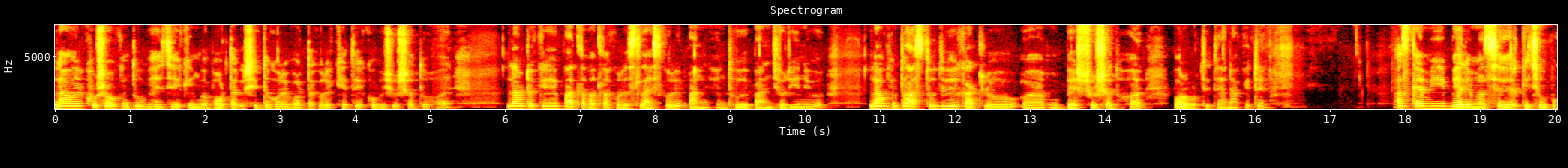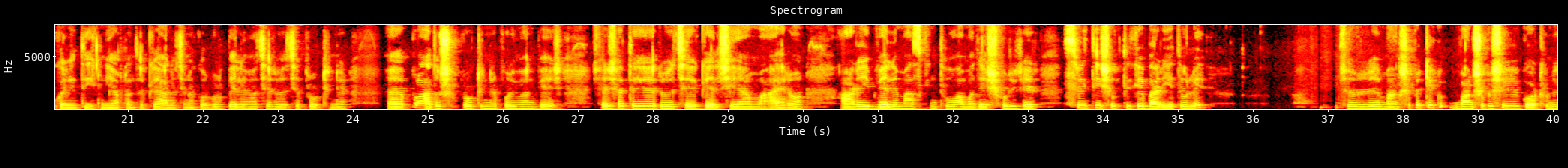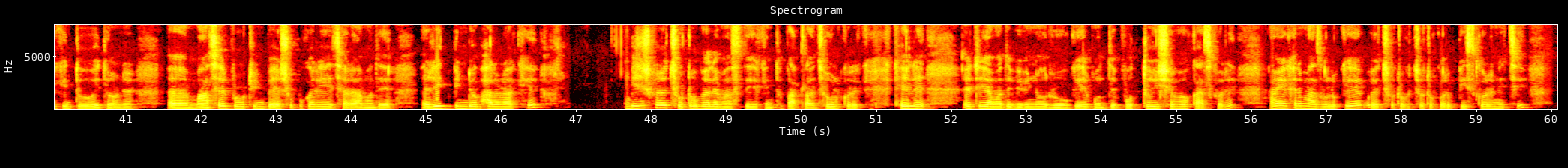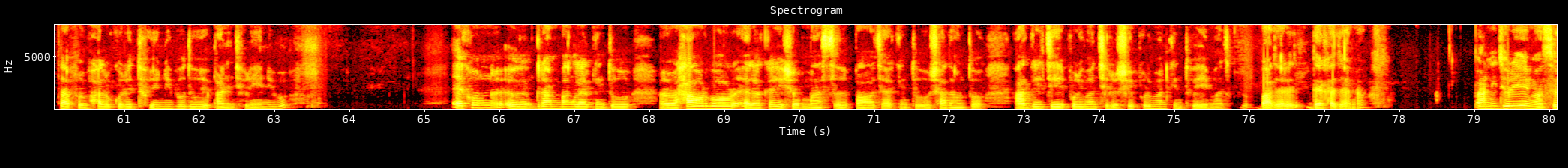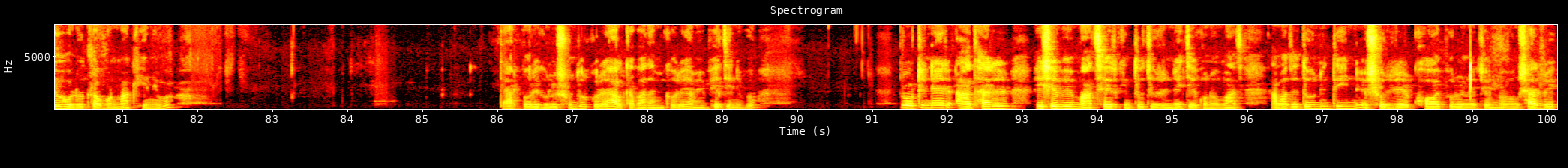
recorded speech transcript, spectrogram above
লাউয়ের খোসাও কিন্তু ভেজে কিংবা ভর্তা, সিদ্ধ করে ভর্তা করে খেতে খুবই সুস্বাদু হয়। লাউটাকে পাতলা পাতলা করে স্লাইস করে পানি, ধুয়ে পানি ঝরিয়ে নেব। লাউ কিন্তু আস্ত ধুয়ে কাটলেও বেশ সুস্বাদু হয়, পরবর্তীতে না কেটে। আজকে আমি বেলে মাছের কিছু উপকারী দিক নিয়ে আপনাদেরকে আলোচনা করব। বেলে মাছে রয়েছে প্রোটিনের আদর্শ প্রোটিনের পরিমাণ বেশ। সেই সাথে রয়েছে ক্যালসিয়াম, আয়রন। আর এই বেলে মাছ কিন্তু আমাদের শরীরের স্মৃতিশক্তিকে বাড়িয়ে তোলে। শরীরে মাংসপেশি মাংসপেশি গঠনে কিন্তু এই ধরনের মাছের প্রোটিন বেশ উপকারী। এছাড়া আমাদের হৃৎপিণ্ড ভালো রাখে। বিশেষ করে ছোটো বেলে মাছ দিয়ে কিন্তু পাতলা ঝোল করে খেলে এটি আমাদের বিভিন্ন রোগের মধ্যে পথ্য হিসেবেও কাজ করে। আমি এখানে মাছগুলোকে ছোট ছোট করে পিস করে নিচ্ছি। তারপর ভালো করে ধুয়ে নিব, ধুয়ে পানি ঝরিয়ে নিব। এখন গ্রাম বাংলার কিন্তু হাওড় বাওড় এলাকায় এসব মাছ পাওয়া যায়। কিন্তু সাধারণত আগে যে পরিমাণ ছিল সেই পরিমাণ কিন্তু এই মাছগুলো বাজারে দেখা যায় না। পানি ঝরিয়ে এই মাছে হলুদ, লবণ মাখিয়ে নেব। তারপর এগুলো সুন্দর করে হালকা বাদামি করে আমি ভেজে নিব। প্রোটিনের আধার হিসেবে মাছের কিন্তু জরুরি নেই যে কোনো মাছ। আমাদের দৈনন্দিন শরীরের ক্ষয় পূরণের জন্য এবং শারীরিক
